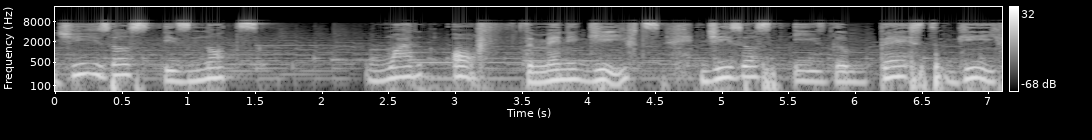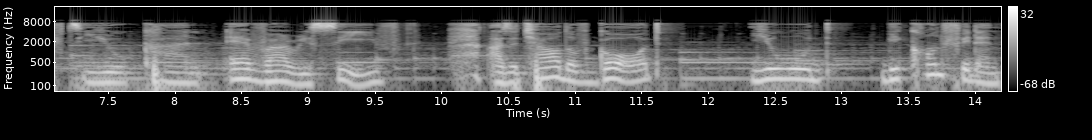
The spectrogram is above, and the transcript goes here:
Jesus is not one of the many gifts, Jesus is the best gift you can ever receive. As a child of God, you would be confident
